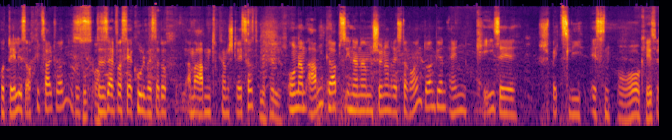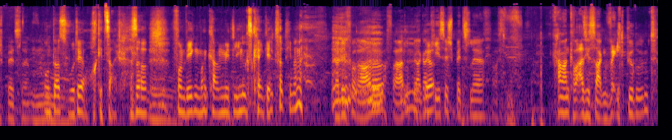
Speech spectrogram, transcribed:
Hotel ist auch gezahlt worden. Das, ist, Super. das ist einfach sehr cool, weil es dadurch am Abend keinen Stress hast. Natürlich. Und am Abend gab es in einem schönen Restaurant in Dornbirn ein Käse-Spätzli-Essen. Oh, Käsespätzle. Mm. Und das wurde auch gezahlt. Also von wegen, man kann mit Linux kein Geld verdienen. Ja, die Vorarlber- Vorarlberger Ja. Käsespätzle, kann man quasi sagen, weltberühmt.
